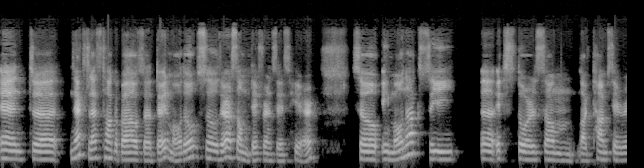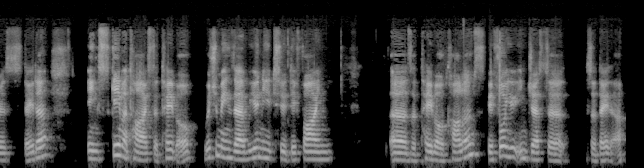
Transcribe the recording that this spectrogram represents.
And uh, next, let's talk about the data model. So there are some differences here. So in Monarch, the, uh, it stores some like time series data in schematized table, which means that you need to define uh, the table columns before you ingest the, the data.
